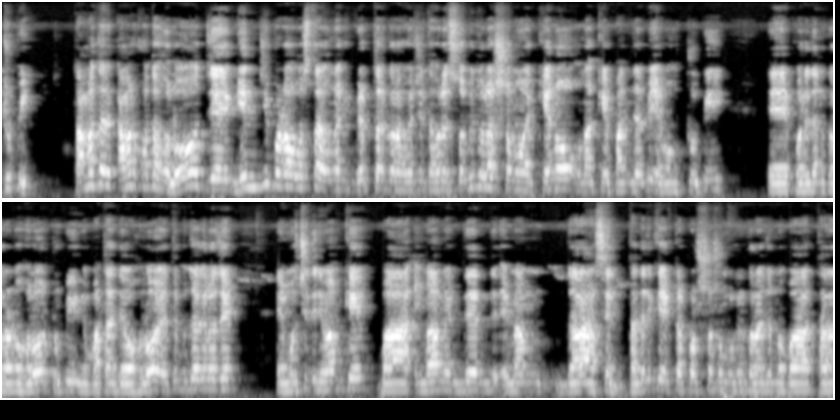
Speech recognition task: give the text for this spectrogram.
টুপি। আমাদের, আমার কথা হলো যে, গেঞ্জি পড়া অবস্থায় ওনাকে গ্রেপ্তার করা হয়েছে, তাহলে ছবি তোলার সময় কেন ওনাকে পাঞ্জাবি এবং টুপি পরিধান করানো হলো, টুপি মাথায় দেওয়া হলো? এতে বোঝা গেল যে এই মসজিদের ইমামকে বা ইমামদের ইমাম যারা আছেন, তাদেরকে একটা প্রশ্ন সম্মুখীন করার জন্য বা তারা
